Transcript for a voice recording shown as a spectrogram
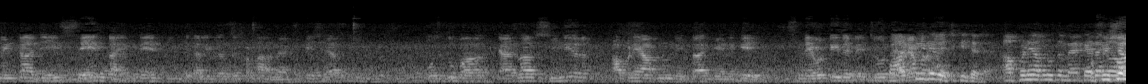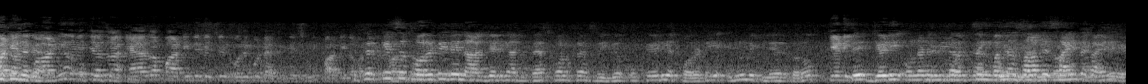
ਮਿੰਟਾ ਜੀ ਸੇਮ ਟਾਈਮ ਤੇ ਜੀਤ ਅਕਾਲੀ ਦਲ ਦੇ ਪ੍ਰਧਾਨ ਰਹਿ ਚੁੱਕੇ ਸ਼ਹਿਰ ਉਸ ਤੋਂ ਬਾਅਦ ਐਜ਼ ਆ ਸੀਨੀਅਰ ਆਪਣੇ ਆਪ ਨੂੰ ਨੇਤਾ ਗਿਣ ਕੇ ਸਿਨਿਓਰਿਟੀ ਦੇ ਵਿੱਚ ਉਹ ਪਾਰਟੀ ਦੇ ਵਿੱਚ ਕੀ ਜਗ੍ਹਾ? ਹੈ? ਆਪਣੇ ਆਪ ਨੂੰ ਤਾਂ ਮੈਂ ਕਹਿੰਦਾ Official ਕੀ ਜਗ੍ਹਾ ਪਾਰਟੀ ਦੇ ਵਿੱਚ ਐਜ਼ ਆ ਪਾਰਟੀ ਦੇ ਵਿੱਚ ਉਹਦੇ ਕੋਲ ਡੈਜ਼ਿਗਨੇਸ਼ਨ ਨਹੀਂ ਪਾਰਟੀ ਦਾ ਫਿਰ ਕਿਸ ਅਥਾਰਟੀ ਦੇ ਨਾਲ ਜਿਹੜੀ ਅੱਜ ਪ੍ਰੈਸ ਕਾਨਫਰੰਸ ਹੋਈ ਹੈ ਉਹ ਕਿਹੜੀ ਅਥਾਰਟੀ ਹੈ? ਇਹਨੂੰ ਵੀ ਕਲੀਅਰ ਕਰੋ। ਕਿਹੜੀ? ਤੇ ਜਿਹੜੀ ਉਹਨਾਂ ਨੇ ਭਗਵੰਤ ਸਿੰਘ ਮੰਨਨ ਸਾਹਿਬ ਦੇ ਸਾਈਨ ਦਿਖਾਏ ਨੇ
